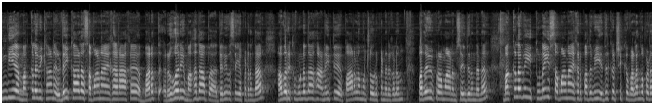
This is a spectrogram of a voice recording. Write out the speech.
இந்திய மக்களவைக்கான இடைக்கால சபாநாயகராக பரத் ருஹரி மகதாப் தெரிவு செய்யப்பட்டிருந்தார். அவருக்கு முன்னதாக அனைத்து பாராளுமன்ற உறுப்பினர்களும் பதவி பிரமாணம் செய்திருந்தனர். மக்களவை துணை சபாநாயகர் பதவி எதிர்க்கட்சிக்கு வழங்கப்பட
